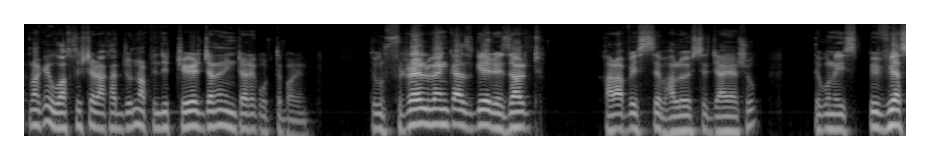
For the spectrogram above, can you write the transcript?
আপনাকে ওয়াশলিস্টে রাখার জন্য, আপনি যদি ট্রেড জানেন ইন্টারে করতে পারেন। দেখুন ফেডারেল ব্যাঙ্ক আজকে রেজাল্ট খারাপ এসছে, ভালো এসছে, যাই আসুক। দেখুন, এই প্রিভিয়াস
